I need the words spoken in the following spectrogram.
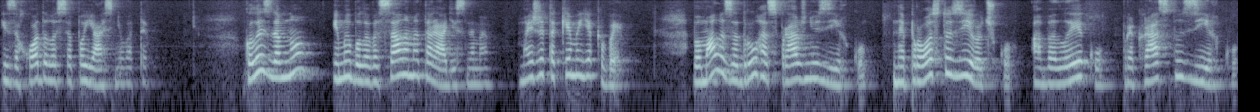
і заходилося пояснювати. Колись давно і ми були веселими та радісними, майже такими, як ви, бо мали за друга справжню зірку, не просто зірочку, а велику, прекрасну зірку.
